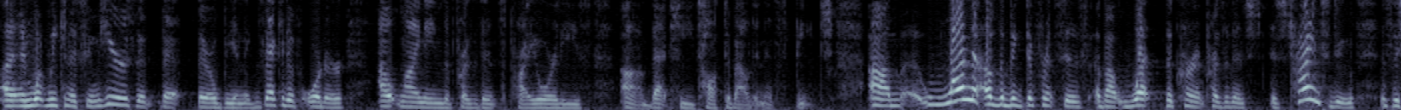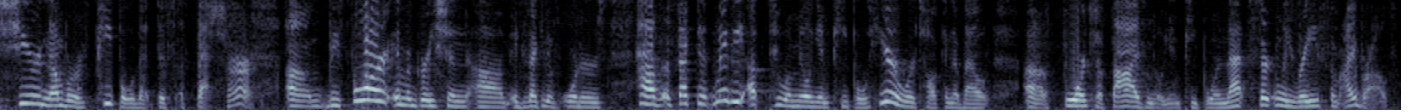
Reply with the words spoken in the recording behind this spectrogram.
uh, and what we can assume here is that, that there will be an executive order outlining the president's priorities um, that he talked about in his speech. Um, one of the big differences about what the current president is trying to do is the sheer number of people that this affects. Sure. Um, before immigration um, executive orders have affected maybe up to a million people. Here we're talking about uh, four to five million people, and that certainly raised some eyebrows.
